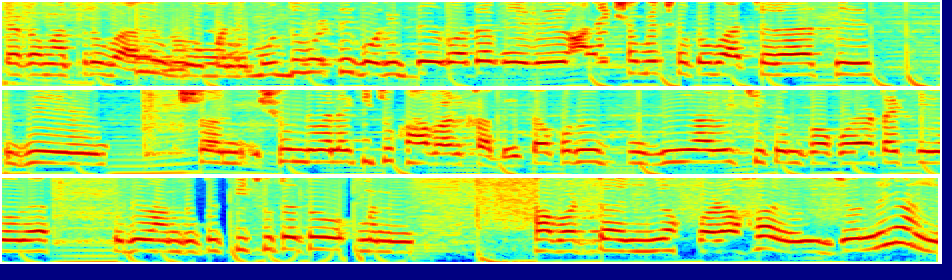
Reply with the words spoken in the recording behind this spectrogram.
টাকা মাত্র বাড়ানো মানে মধ্যবর্তী গরিবদের কথা ভেবে অনেক সময় ছোট বাচ্চারা আছে যে সন- সন্ধ্যেবেলা কিছু খাবার খাবে তখন ওই ঘুগনি আর ওই চিকেন পকোড়াটা খেয়ে ওরা ওদের অন্তত কিছুটা তো মানে খাবারটা ইয়ে করা হয় ওই জন্যই আমি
